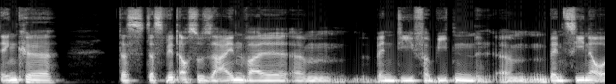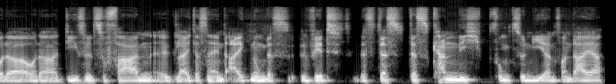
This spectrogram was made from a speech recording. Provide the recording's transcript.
Denke, das, das wird auch so sein, weil ähm, wenn die verbieten, ähm, Benziner oder, oder Diesel zu fahren, äh, gleich das eine Enteignung. Das wird, das, das, das kann nicht funktionieren. Von daher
